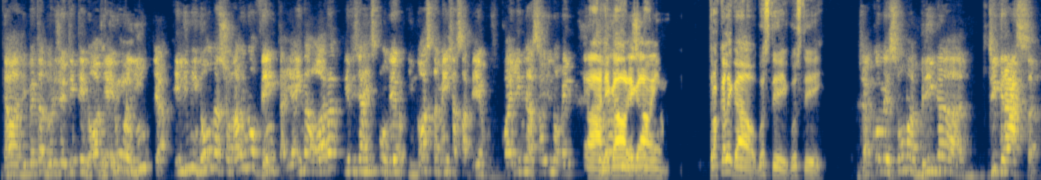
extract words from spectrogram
da Libertadores de 89. E aí o Olímpia eliminou o Nacional em 90. E aí, na hora, eles já responderam. E nós também já sabemos, com a eliminação de 90. Ah, então, legal, legal, hein? Troca legal, gostei, gostei. Já começou uma briga de graça.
